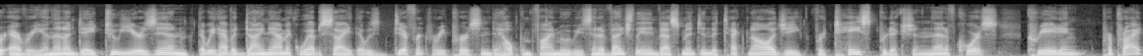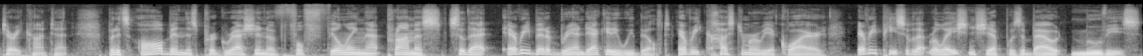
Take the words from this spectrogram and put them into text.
for every. And then on day two years in, that we'd have a dynamic website that was different for every person to help them find movies. And eventually an investment in the technology for taste prediction. And then, of course, creating proprietary content. But it's all been this progression of fulfilling that promise so that every bit of brand equity we built, every customer we acquired, every piece of that relationship was about movies.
